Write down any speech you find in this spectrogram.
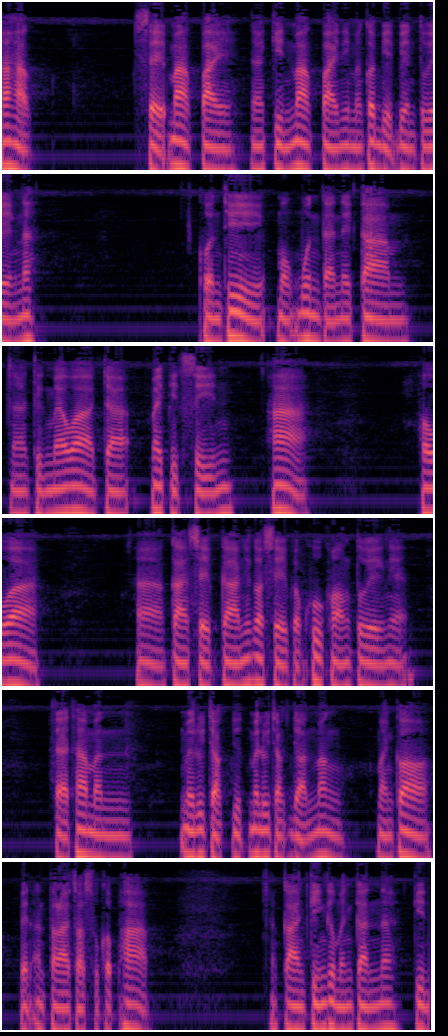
ถ้าหากเสพมากไปนะกินมากไปนี่มันก็เบียดเบียนตัวเองนะ คนที่หมกมุ่นแต่ในกามนะถึงแม้ว่าจะไม่ผิดศีลห้าเพราะว่าการเสพกามนี่ก็เสพกับคู่ครองตัวเองเนี่ย แต่ถ้ามันไม่รู้จักหยุดไม่รู้จักหย่อนมั่ง มันก็เป็นอันตรายต่อสุขภาพ การกินก็เหมือนกันนะกิน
